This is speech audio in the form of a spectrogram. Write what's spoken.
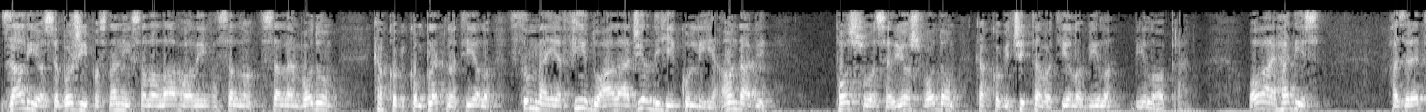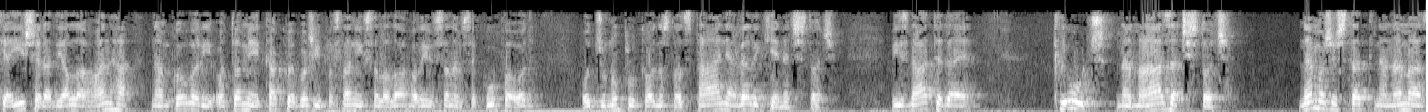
zalio se Božji poslanik sallallahu alaihi wasallam vodom kako bi kompletno tijelo thumma yafidu ala jildihi kullihi a onda bi posuo se još vodom kako bi čitavo tijelo bilo bilo oprano. Ovaj hadis Hazretija Iše radi Allahu anha nam govori o tome kako je Božji poslanik sallallahu alaihi wasallam se kupao od, od džunupluka, odnosno od stanja velike nečistoće. Vi znate da je ključ namaza čistoća. Ne možeš stati na namaz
